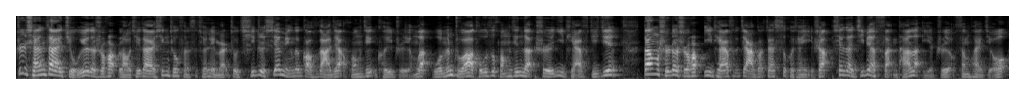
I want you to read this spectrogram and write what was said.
之前在九月的时候，老齐在星球粉丝群里面就旗帜鲜明的告诉大家，黄金可以止盈了。我们主要投资黄金的是 ETF 基金，当时的时候 ETF 的价格在四块钱以上，现在即便反弹了，也只有三块九。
